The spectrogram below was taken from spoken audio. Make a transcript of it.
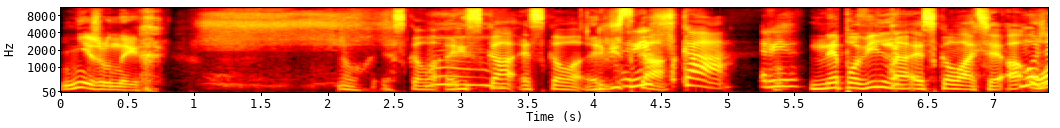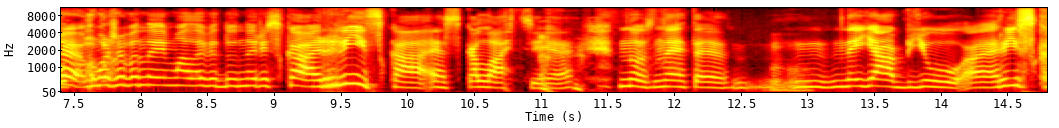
ніж у них. Ох, ескала... Різка ескала... Різка. Різка. Рі- Неповільна ескалація. А Може, оп, може, вони мали в виду не різка, а різка ескалація. Ну, знаєте, не я б'ю, а різка.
